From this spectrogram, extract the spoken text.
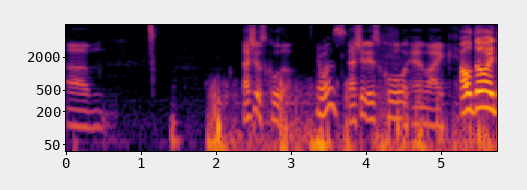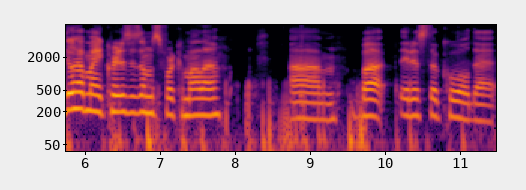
um, that shit was cool though. it was. That shit is cool and like Although I do have my criticisms for Kamala, um, but it is still cool that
